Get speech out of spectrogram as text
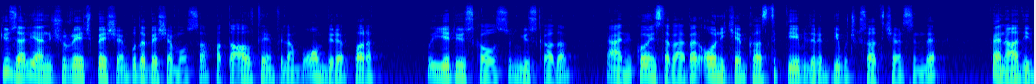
Güzel yani şu Rage 5M bu da 5M olsa. Hatta 6M falan bu 11M para. Bu 700k olsun 100k'dan. Yani coins'le beraber 12M kastık diyebilirim. 1,5 saat içerisinde. Fena değil.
